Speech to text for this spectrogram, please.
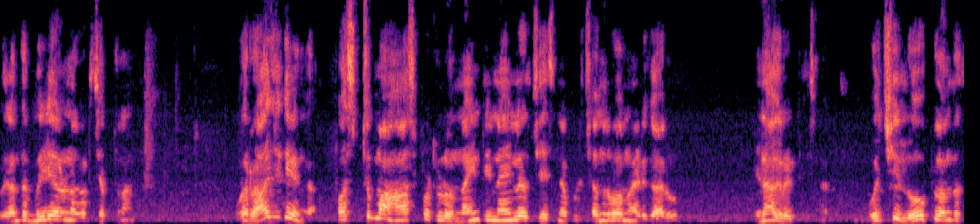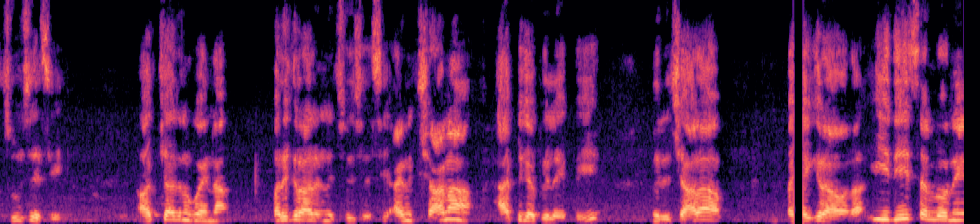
వీరంతా మీడియాలో ఉన్నా కూడా చెప్తున్నాను. ఒక రాజకీయంగా ఫస్ట్ మా హాస్పిటల్లో నైన్టీ నైన్లో చేసినప్పుడు చంద్రబాబు నాయుడు గారు ఇనాగ్రేట్ చేసినారు. వచ్చి లోపలంతా చూసేసి అత్యాధునికమైన పరికరాలన్నీ చూసేసి ఆయనకు చాలా హ్యాపీగా ఫీల్ అయిపోయి మీరు చాలా పైకి రావాలా? ఈ దేశంలోనే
